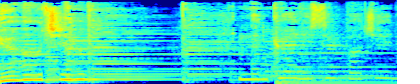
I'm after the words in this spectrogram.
요즘 난 괜히 슬퍼지는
